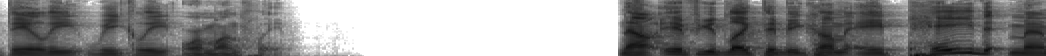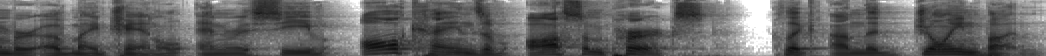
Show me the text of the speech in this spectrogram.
daily, weekly, or monthly. Now, if you'd like to become a paid member of my channel and receive all kinds of awesome perks, click on the join button.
